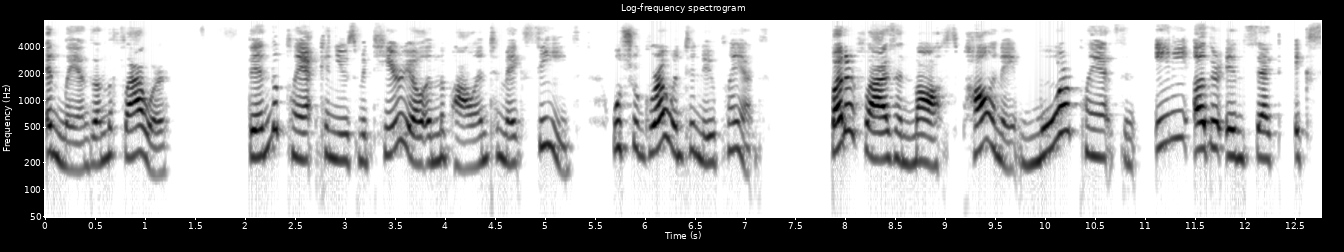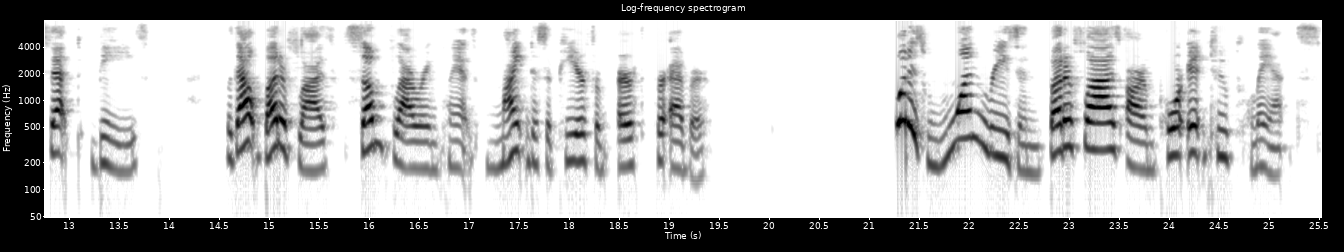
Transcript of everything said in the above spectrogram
and lands on the flower. Then the plant can use material in the pollen to make seeds, which will grow into new plants. Butterflies and moths pollinate more plants than any other insect except bees. Without butterflies, some flowering plants might disappear from earth forever. What is one reason butterflies are important to plants?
